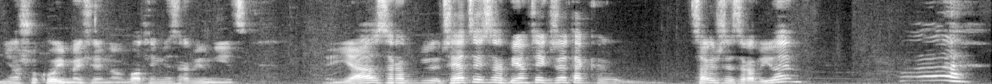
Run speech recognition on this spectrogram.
Nie oszukujmy się, no botlane nie zrobił nic. Ja zrobiłem, czy ja coś zrobiłem w tej grze tak, coś, że zrobiłem? Ech,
